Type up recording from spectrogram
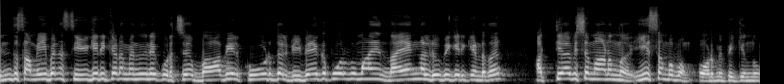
എന്ത് സമീപനം സ്വീകരിക്കണം എന്നതിനെക്കുറിച്ച് ഭാവിയിൽ കൂടുതൽ വിവേകപൂർവമായ നയങ്ങൾ രൂപീകരിക്കേണ്ടത് അത്യാവശ്യമാണെന്ന് ഈ സംഭവം ഓർമ്മിപ്പിക്കുന്നു.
